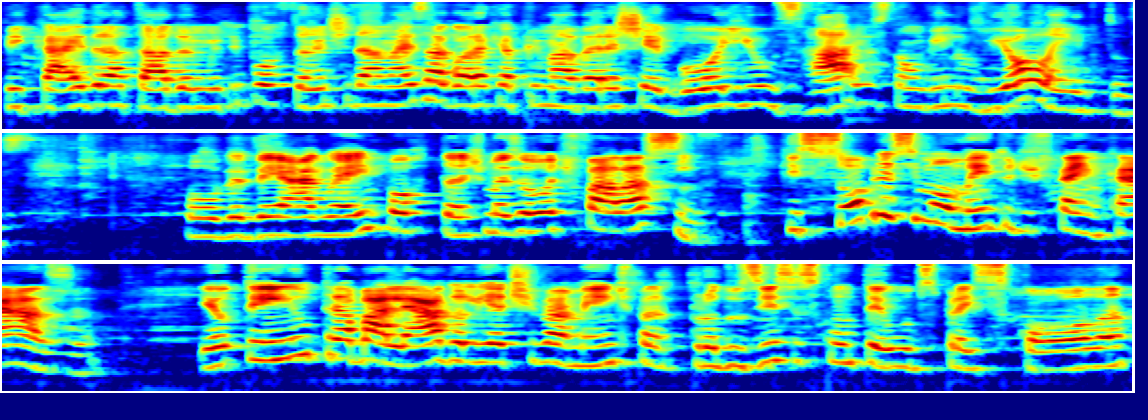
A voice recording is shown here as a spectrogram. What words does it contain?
Ficar hidratado é muito importante, ainda mais agora que a primavera chegou e os raios estão vindo violentos. O beber água é importante, mas eu vou te falar assim, que sobre esse momento de ficar em casa, eu tenho trabalhado ali ativamente para produzir esses conteúdos para a escola,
